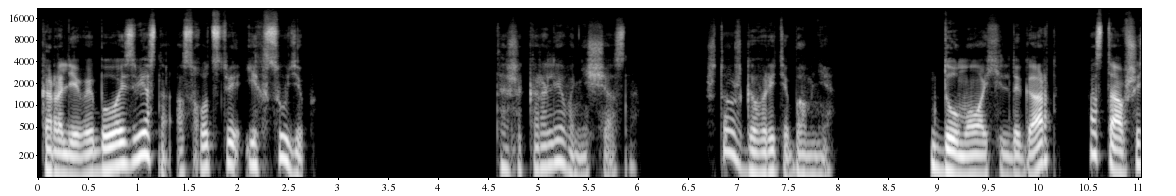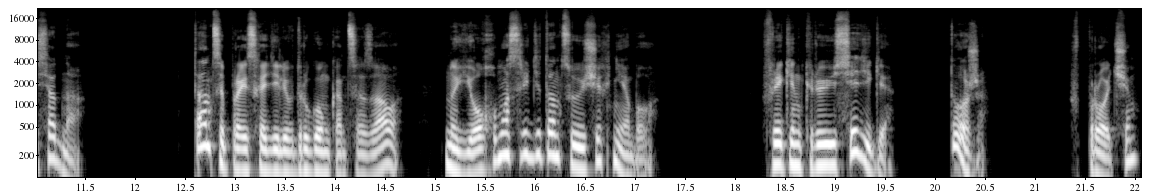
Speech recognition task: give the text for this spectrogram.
Королеве было известно о сходстве их судеб. Даже королева несчастна. Что ж говорить обо мне? Думала Хильдегард, оставшись одна. Танцы происходили в другом конце зала, но Йохума среди танцующих не было. Фрекин Крю и Седиге тоже. Впрочем,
